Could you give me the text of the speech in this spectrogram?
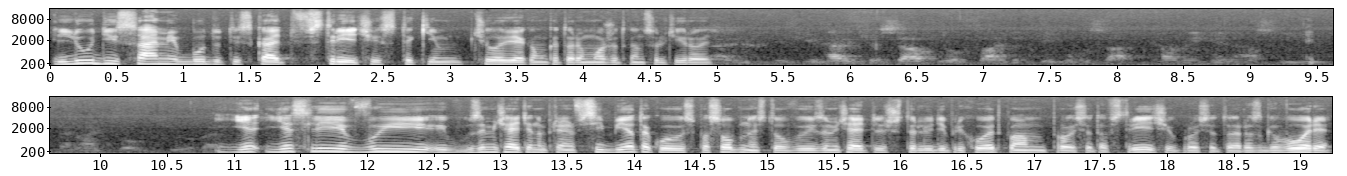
люди сами будут искать встречи с таким человеком, который может консультировать. And if you have it yourself, you will find that people will start coming and asking you, can I talk to you about Е- если вы замечаете, например, в себе такую способность, то вы замечаете, что люди приходят к вам, просят о встрече, просят о разговоре.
